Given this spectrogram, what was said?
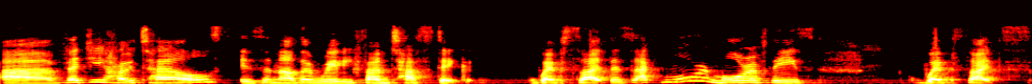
Uh, Veggie Hotels is another really fantastic website. There's like more and more of these websites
